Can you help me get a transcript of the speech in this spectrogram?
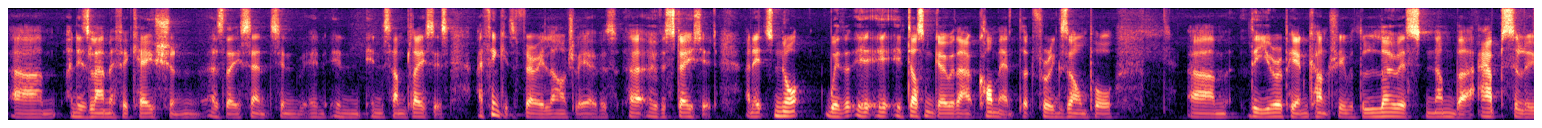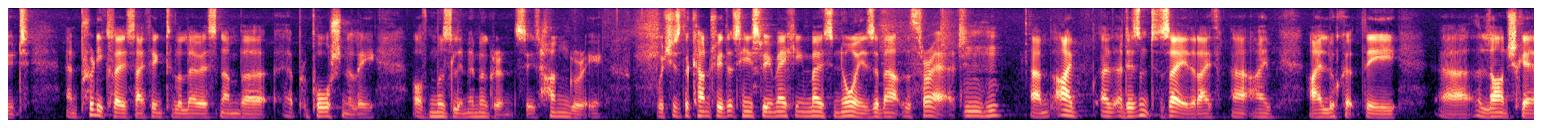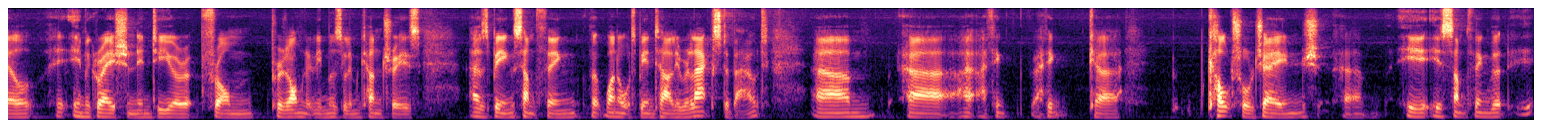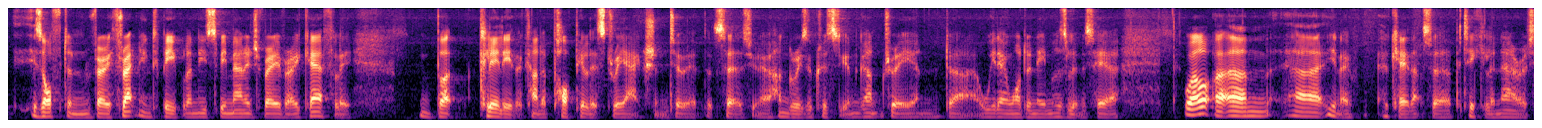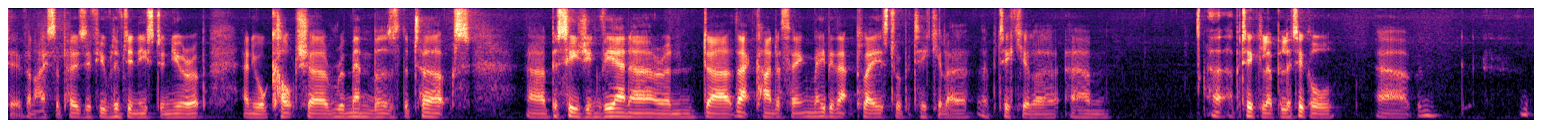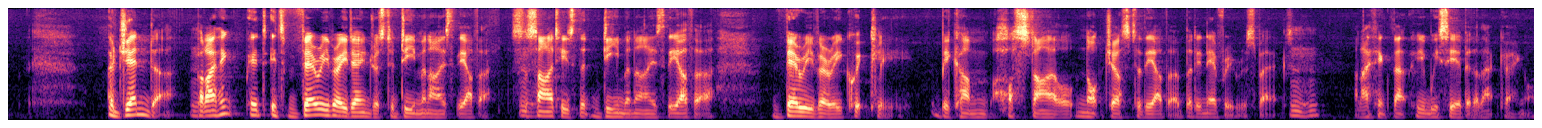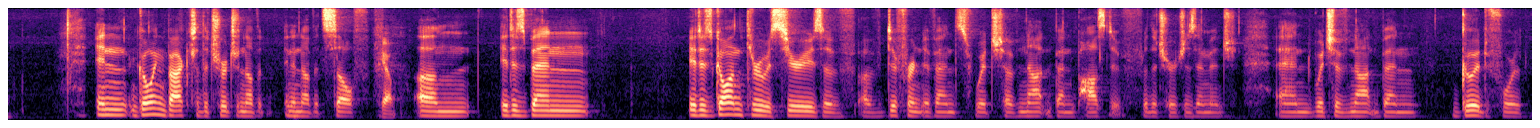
um, an Islamification, as they sense in, in, in, some places, I think it's very largely over, uh, overstated. And it's not with, it, it doesn't go without comment that, for example, um, the European country with the lowest number, absolute, and pretty close, I think, to the lowest number uh, proportionally of Muslim immigrants is Hungary, which is the country that seems to be making most noise about the threat. Um, I, it isn't to say that I, uh, I, I look at the uh, large-scale immigration into Europe from predominantly Muslim countries as being something that one ought to be entirely relaxed about. Um, uh, I, I think I think uh, cultural change um, is something that is often very threatening to people and needs to be managed very very carefully. But clearly, the kind of populist reaction to it that says, you know, Hungary's a Christian country and uh, we don't want any Muslims here. Well, um, uh, you know, okay, that's a particular narrative, and I suppose if you've lived in Eastern Europe and your culture remembers the Turks uh, besieging Vienna and uh, that kind of thing, maybe that plays to a particular, a particular, um, a a particular political uh, agenda. But I think it, it's very, very dangerous to demonize the other. Societies that demonize the other very, very quickly become hostile, not just to the other, but in every respect. And I think that we see a bit of that going on. In going back to the church in, of in and of itself, Yeah. um, it has been, it has gone through a series of, of different events which have not been positive for the church's image and which have not been good for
